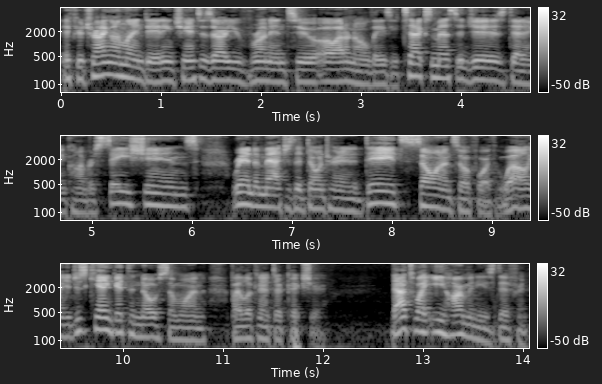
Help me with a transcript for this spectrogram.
if you're trying online dating, chances are you've run into, oh, I don't know, lazy text messages, dead end conversations, random matches that don't turn into dates, so on and so forth. Well, you just can't get to know someone by looking at their picture. That's why eHarmony is different.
